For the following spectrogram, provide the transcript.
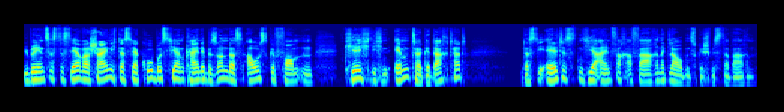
Übrigens ist es sehr wahrscheinlich, dass Jakobus hier an keine besonders ausgeformten kirchlichen Ämter gedacht hat dass die Ältesten hier einfach erfahrene Glaubensgeschwister waren.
